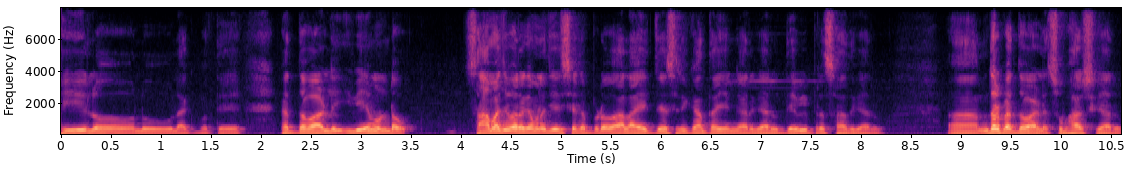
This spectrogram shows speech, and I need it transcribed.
హీరోలు లేకపోతే పెద్దవాళ్ళు ఇవేమి ఉండవు. సామాజిక వర్గమన చేసేటప్పుడు అలా అయితే శ్రీకాంత్ అయ్యంగార్ గారు దేవిప్రసాద్ గారు అందరు పెద్దవాళ్ళే. సుభాష్ గారు.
